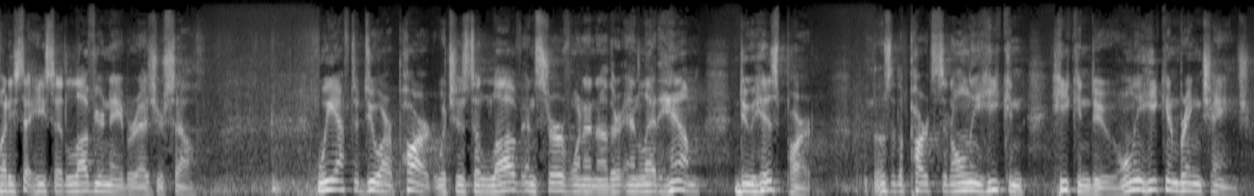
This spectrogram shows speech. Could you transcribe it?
What he say? He said, love your neighbor as yourself. We have to do our part, which is to love and serve one another and let him do his part. Those are the parts that only he can he can do. Only he can bring change.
